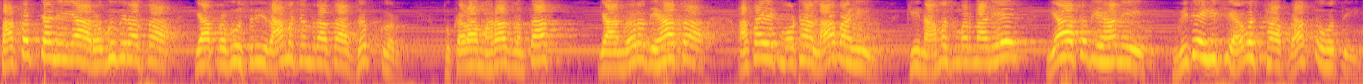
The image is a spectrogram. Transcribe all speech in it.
सातत्याने या रघुवीराचा या प्रभू श्री रामचंद्राचा जप कर. तुकाराम महाराज म्हणतात या नरदेहाचा असा एक मोठा लाभ आहे की नामस्मरणाने याच देहाने विदेहीची अवस्था प्राप्त होते.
